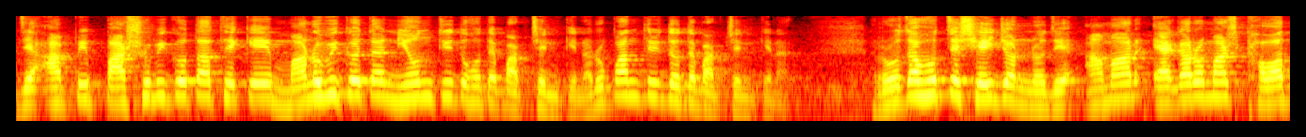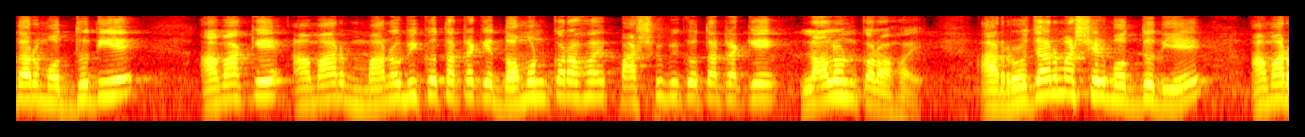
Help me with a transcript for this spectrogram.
যে আপনি পাশবিকতা থেকে মানবিকতা নিয়ন্ত্রিত হতে পারছেন কিনা, রূপান্তরিত হতে পারছেন কিনা। রোজা হচ্ছে সেই জন্য যে আমার এগারো মাস খাওয়া দাওয়ার মধ্য দিয়ে আমাকে আমার মানবিকতাটাকে দমন করা হয়, পাশবিকতাটাকে লালন করা হয়। আর রোজার মাসের মধ্য দিয়ে আমার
